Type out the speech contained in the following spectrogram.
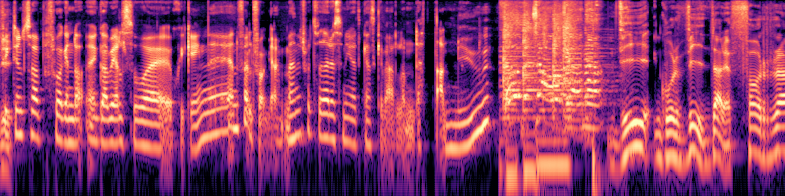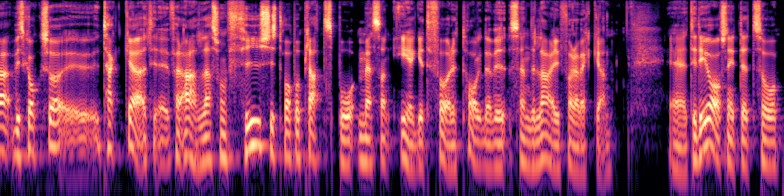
Fick du inte svar på frågan då, eh, Gabriel så eh, skicka in eh, en följdfråga. Men jag tror att vi har resonerat ganska väl om detta nu. Vi går vidare. Förra, vi ska också tacka för alla som fysiskt var på plats på mässan eget företag där vi sände live förra veckan. Till det avsnittet så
